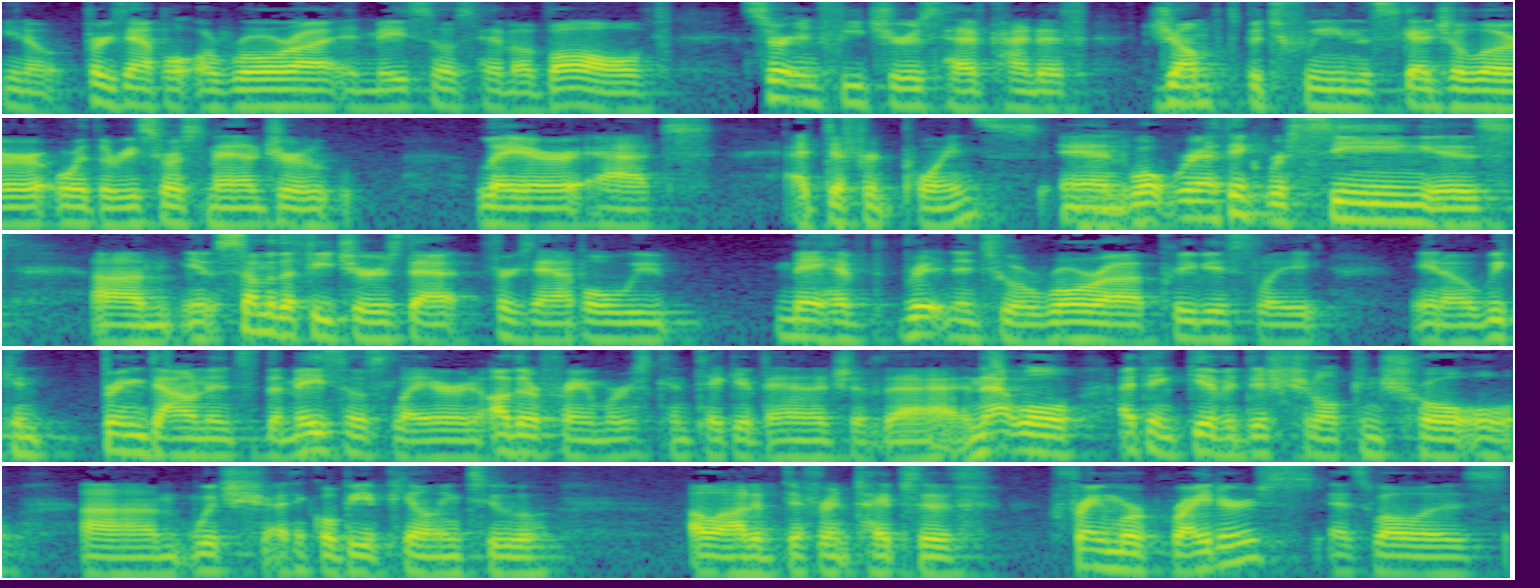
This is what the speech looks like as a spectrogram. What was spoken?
you know, for example, Aurora and Mesos have evolved, certain features have kind of jumped between the scheduler or the resource manager layer at at different points. And mm-hmm. what we're, I think we're seeing is um, you know, some of the features that, for example, we may have written into Aurora previously. You know, we can bring down into the Mesos layer, and other frameworks can take advantage of that. And that will, I think, give additional control, um, which I think will be appealing to a lot of different types of framework writers as well as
